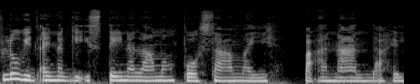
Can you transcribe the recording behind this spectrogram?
fluid ay nag stay na lamang po sa may paanan dahil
